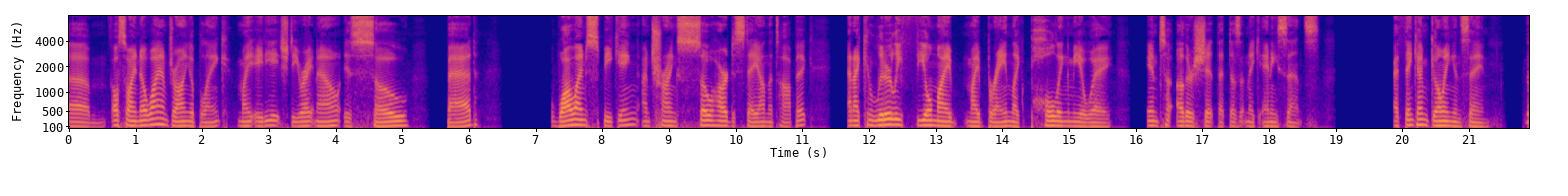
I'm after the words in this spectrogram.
Um, also, I know why I'm drawing a blank. My ADHD right now is so bad. While I'm speaking, I'm trying so hard to stay on the topic, and I can literally feel my my brain like pulling me away into other shit that doesn't make any sense. I think I'm going insane.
